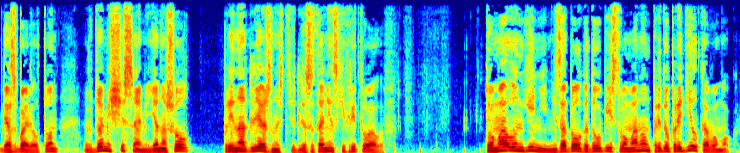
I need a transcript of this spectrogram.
Я сбавил тон. В доме с часами я нашел принадлежности для сатанинских ритуалов. Тома Лунгини незадолго до убийства Манон предупредил, кого мог.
